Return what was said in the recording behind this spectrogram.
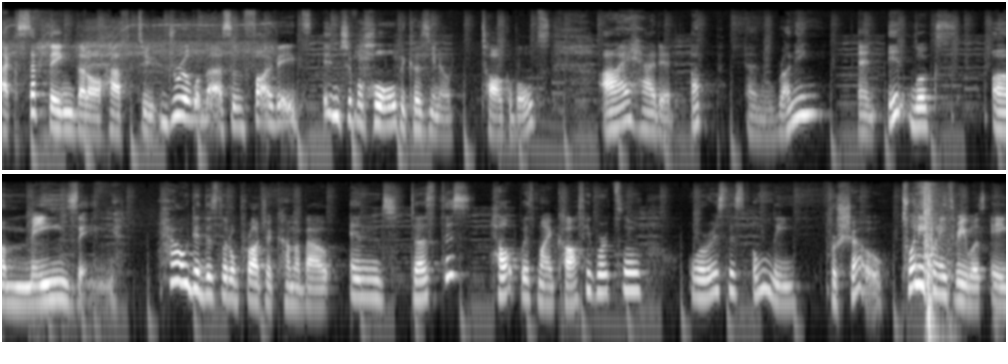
accepting that I'll have to drill a massive 5 8 inch of a hole because, you know, toggle bolts, I had it up and running and it looks amazing. How did this little project come about and does this help with my coffee workflow or is this only for show. 2023 was a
